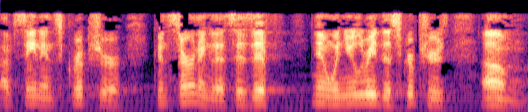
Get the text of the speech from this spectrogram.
I've seen in Scripture concerning this is if, you know, when you read the Scriptures, um,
